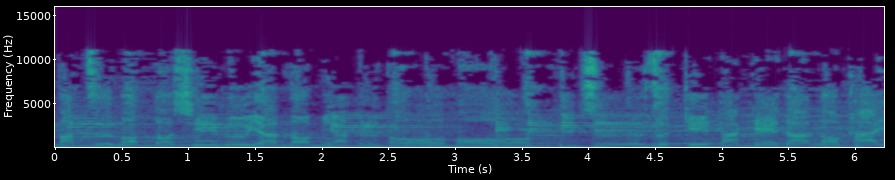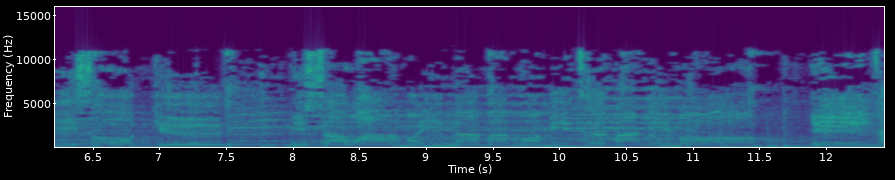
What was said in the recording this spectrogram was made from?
松本渋谷のミラクル東宝。鈴木武田の快速球三沢も稲葉も水谷も。いいぞ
